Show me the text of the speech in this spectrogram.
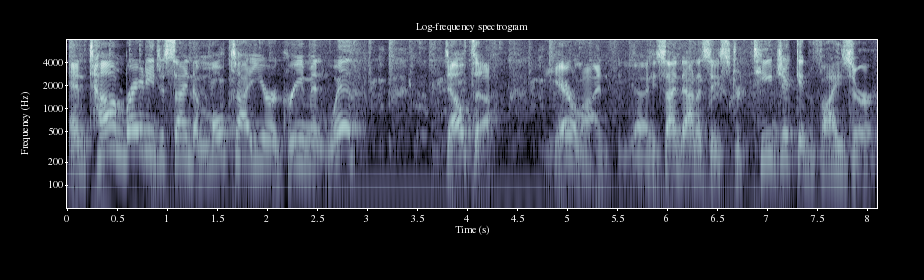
And Tom Brady just signed a multi year agreement with Delta, the airline. He, uh, he signed on as a strategic advisor.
